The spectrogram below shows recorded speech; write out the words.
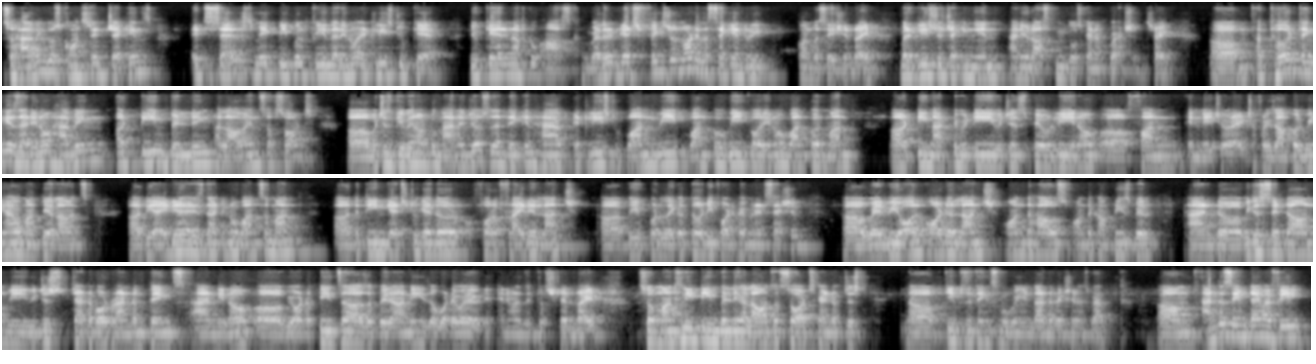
So having those constant check-ins itself make people feel that, you know, at least you care. You care enough to ask. Whether it gets fixed or not is a secondary conversation right? But at least you're checking in and you're asking those kind of questions right? Um, a third thing is that you know having a team building allowance of sorts uh, which is given out to managers so that they can have at least one week one per week or you know one per month uh, team activity which is purely you know uh, fun in nature right? So for example we have a monthly allowance. Uh, the idea is that you know once a month uh, the team gets together for a friday lunch. Uh, we've got like a 30 45 minute session uh, where we all order lunch on the house on the company's bill and uh, we just sit down we we just chat about random things and you know uh, we order pizzas or biryanis or whatever anyone's interested in right? So monthly team building allowance of sorts kind of just uh, keeps the things moving in that direction as well. Um, at the same time i feel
